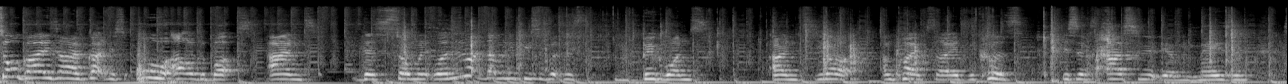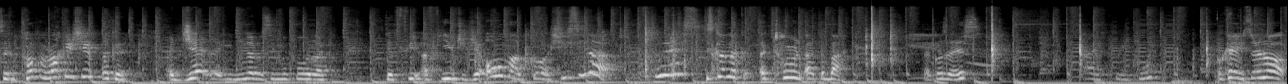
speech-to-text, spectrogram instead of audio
So guys, I've got this all out of the box and there's so many, well there's not that many pieces but there's big ones and you know what, I'm quite excited because this looks absolutely amazing. It's like a proper rocket ship, like a, a jet that you've never seen before, like the, a future jet. Oh my gosh, you see that? Look at this. It's got like a turret at the back. That goes like this. That is pretty cool. Okay, so what?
